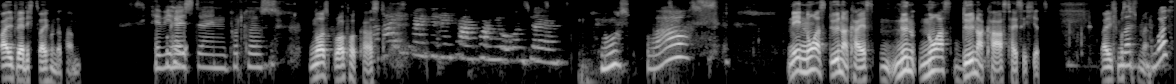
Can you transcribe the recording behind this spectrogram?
bald werde ich 200 haben. Hey, wie Okay. heißt dein Podcast? Nur als Brawl Podcast. Los. Was? Nee, Noahs Dönercast. Noahs Dönercast heiße ich jetzt. Weil ich musste, Was? mein- Was?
